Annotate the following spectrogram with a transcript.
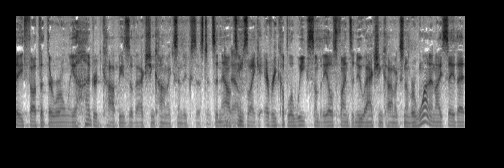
they thought that there were only 100 copies of Action Comics in existence. And now it seems like every couple of weeks somebody else finds a new Action Comics number one. And I say that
